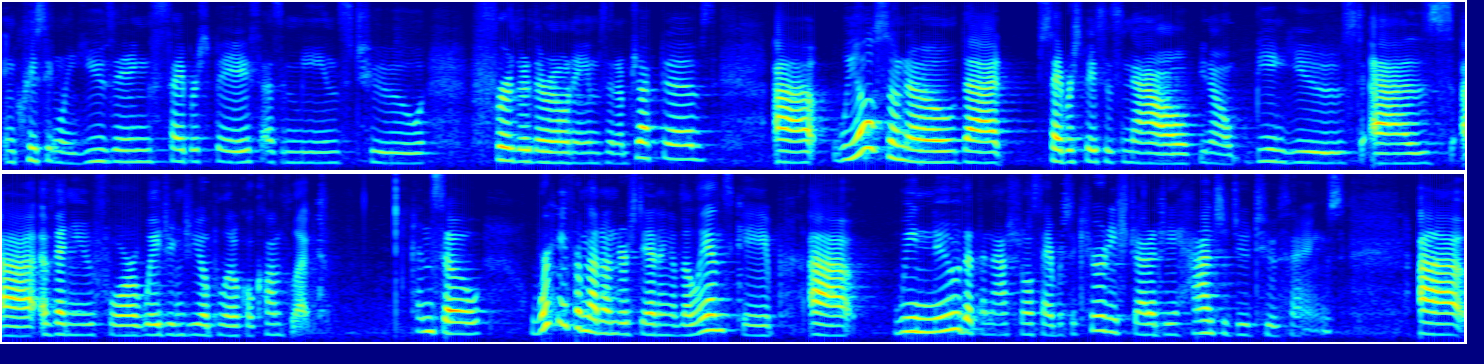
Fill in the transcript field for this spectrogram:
increasingly using cyberspace as a means to further their own aims and objectives. Uh, we also know that cyberspace is now, you know, being used as uh, a venue for waging geopolitical conflict. And so working from that understanding of the landscape, uh, we knew that the national cybersecurity strategy had to do two things. Uh,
